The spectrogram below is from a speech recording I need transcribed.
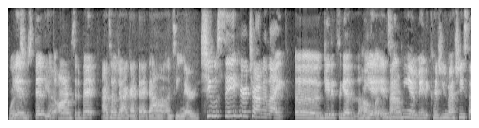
one Yeah, two step yeah. with the arms to the back. I told you I got that down, Auntie Mary. She was sitting here trying to like uh get it together the whole yeah, fucking it time. took me a minute because you know she's so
